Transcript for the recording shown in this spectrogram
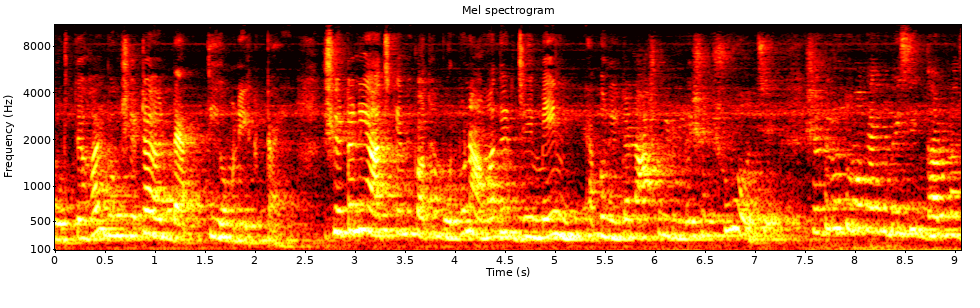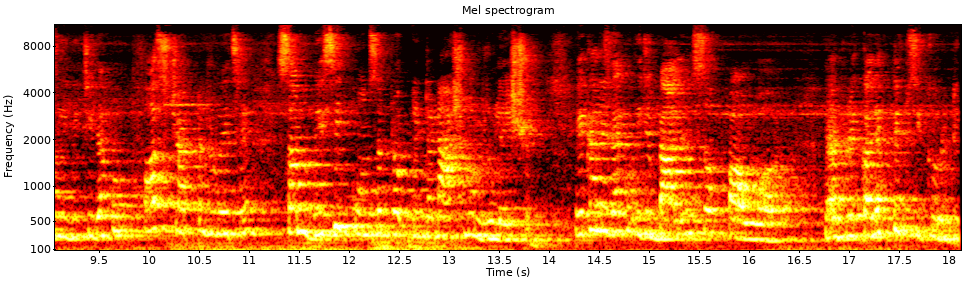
পড়তে হয় এবং সেটার ব্যাপ্তি অনেকটাই। সেটা নিয়ে আজকে আমি কথা বলব না। আমাদের যে মেন এখন ইন্টারন্যাশনাল রিলেশন শুরু হচ্ছে, সেটারও তোমাকে একটা বেসিক ধারণা দিয়ে দিচ্ছি। দেখো ফার্স্ট চ্যাপ্টার রয়েছে some basic concept of international relation এখানে দেখো, এই যে ব্যালেন্স অফ পাওয়ার তারপরে কালেকটিভ সিকিউরিটি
